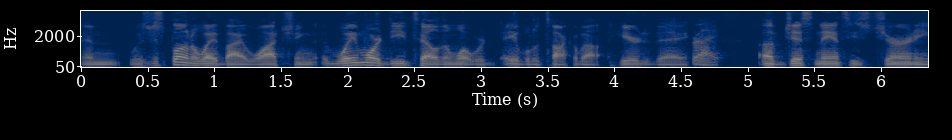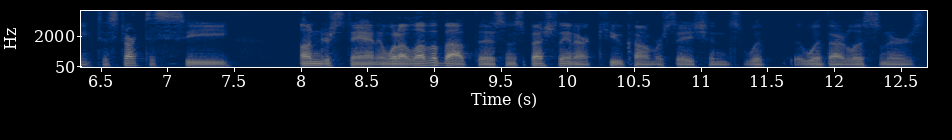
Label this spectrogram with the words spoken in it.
and was just blown away by watching way more detail than what we're able to talk about here today. Right. Of just Nancy's journey to start to see, understand, and what I love about this, and especially in our Q conversations with with our listeners,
